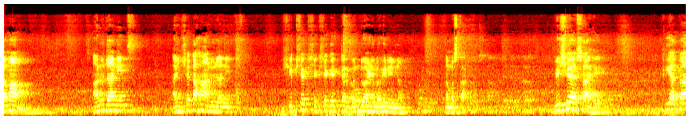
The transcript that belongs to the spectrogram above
तमाम अनुदानित अंशतः अनुदानित शिक्षक शिक्षकेतर बंधू आणि भगिनींनो नमस्कार. विषय असा आहे की आता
